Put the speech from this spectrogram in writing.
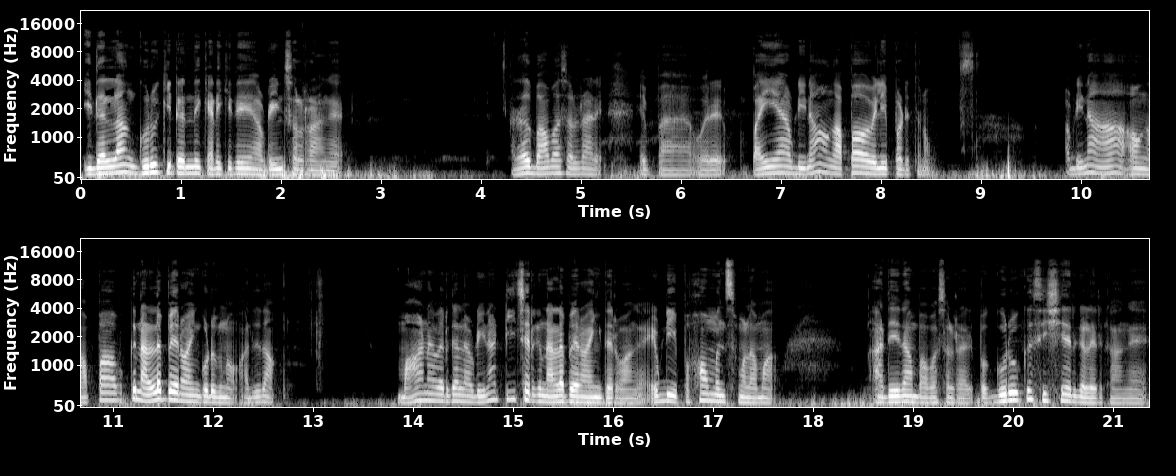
இதெல்லாம் குரு கிட்டேருந்து கிடைக்குது அப்படின்னு சொல்கிறாங்க அதாவது பாபா சொல்கிறாரு இப்போ ஒரு பையன் அப்படின்னா அவங்க அப்பாவை வெளிப்படுத்தணும். அப்படின்னா அவங்க அப்பாவுக்கு நல்ல பேர் வாங்கி கொடுக்கணும். அதுதான். மாணவர்கள் அப்படின்னா டீச்சருக்கு நல்ல பேர் வாங்கி தருவாங்க. எப்படி? பர்ஃபாமன்ஸ் மூலமாக அதே தான் பாபா சொல்கிறாரு இப்போ குருவுக்கு சிஷ்யர்கள் இருக்காங்க.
